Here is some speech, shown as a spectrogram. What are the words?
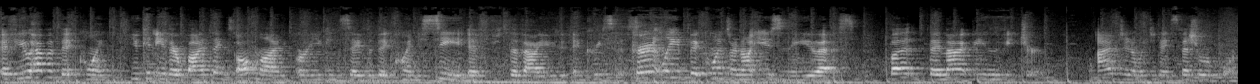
If you have a Bitcoin, you can either buy things online or you can save the Bitcoin to see if the value increases. Currently, Bitcoins are not used in the US, but they might be in the future. I'm Jenna with today's special report.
